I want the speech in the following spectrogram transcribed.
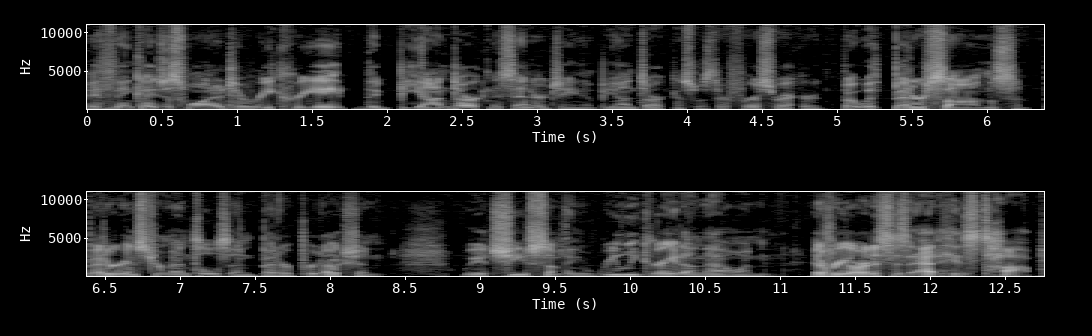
I think I just wanted to recreate the Beyond Darkness energy. You know, Beyond Darkness was their first record, but with better songs, better instrumentals, and better production. We achieved something really great on that one. Every artist is at his top.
